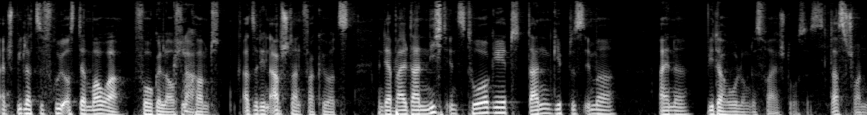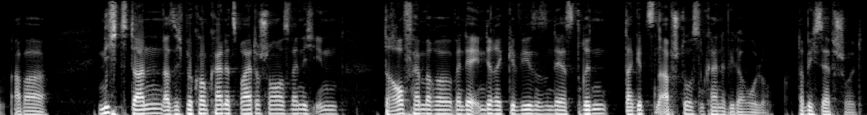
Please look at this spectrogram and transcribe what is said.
ein Spieler zu früh aus der Mauer vorgelaufen Klar. kommt, also den Abstand verkürzt. Wenn der Ball dann nicht ins Tor geht, dann gibt es immer eine Wiederholung des Freistoßes. Das schon. Aber nicht dann, also ich bekomme keine zweite Chance, wenn ich ihn draufhämmere, wenn der indirekt gewesen ist und der ist drin, dann gibt es einen Abstoß und keine Wiederholung. Da bin ich selbst schuld.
